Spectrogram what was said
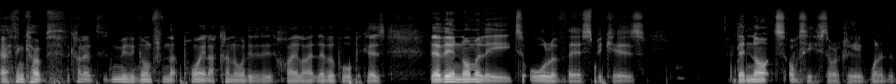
I think I'm kind of moving on from that point. I kind of wanted to highlight Liverpool because they're the anomaly to all of this because they're not obviously historically one of the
